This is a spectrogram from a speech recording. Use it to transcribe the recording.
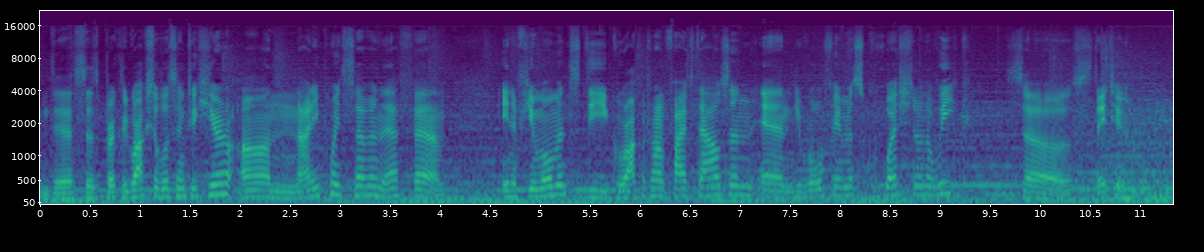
This is Berkeley Groks you're listening to here on 90.7 FM. In a few moments, the Grokatron 5000 and the world famous question of the week. So stay tuned.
